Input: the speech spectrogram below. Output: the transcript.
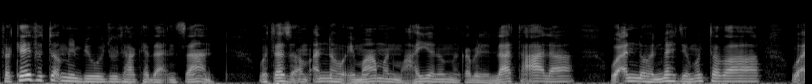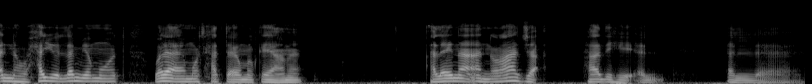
فكيف تؤمن بوجود هكذا إنسان؟ وتزعم أنه إمام معين من قبل الله تعالى وأنه المهدي المنتظر وأنه حي لم يمت ولا يموت حتى يوم القيامة. علينا أن نراجع هذه ال ال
